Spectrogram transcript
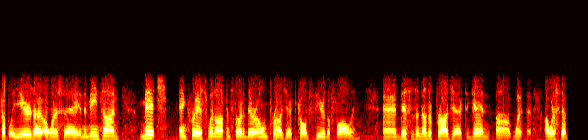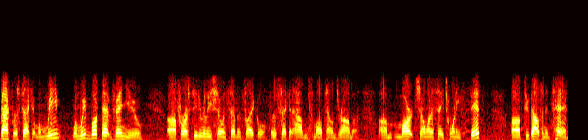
couple of years, I, I want to say. In the meantime, Mitch and Chris went off and started their own project called Fear the Fallen. And this is another project. Again, uh, when I want to step back for a second. When we when we booked that venue uh, for our CD release show in Seventh Cycle for the second album, Small Town Drama, um, March I want to say 25th of 2010,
